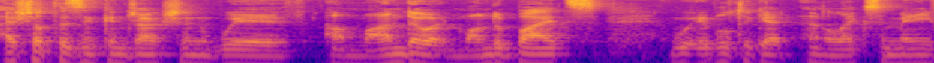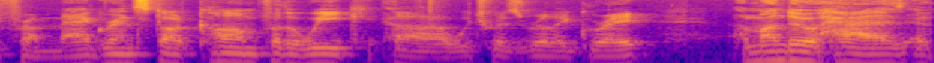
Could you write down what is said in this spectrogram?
I shot this in conjunction with Armando at Mondo Bytes. We were able to get an Alexa Mini from magrents.com for the week, uh, which was really great. Armando has a,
